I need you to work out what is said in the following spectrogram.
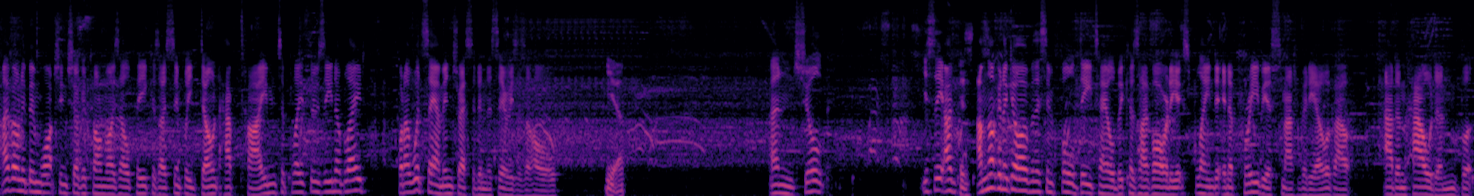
I've only been watching Chuggaaconroy's LP because I simply don't have time to play through Xenoblade, but I would say I'm interested in the series as a whole. Yeah. And Shulk, you see, I'm, I'm not going to go over this in full detail because I've already explained it in a previous Smash video about Adam Howden, but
